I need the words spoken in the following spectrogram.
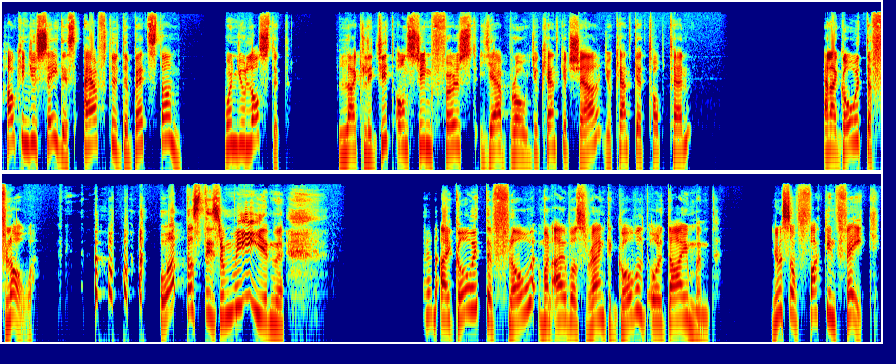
How can you say this after the bet's done? When you lost it? Like legit on stream first, yeah bro, you can't get shell, you can't get top 10. And I go with the flow. what does this mean? And I go with the flow when I was ranked gold or diamond. You're so fucking fake.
